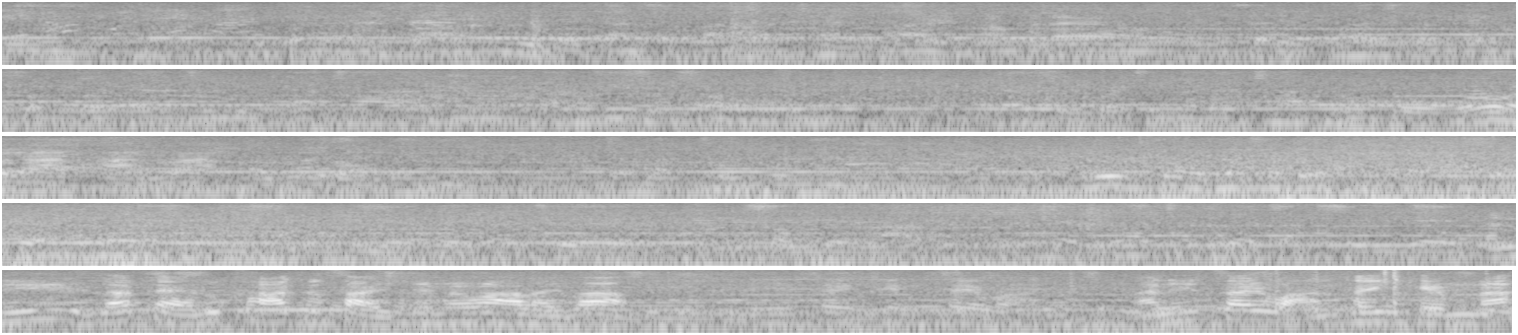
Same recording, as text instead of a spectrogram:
ลีกฎหมายจากผู้ในการสภากาชาติไทยทำไปแล้วเด็จพระเนินส่งตัวแทนชมรมกาชาติครั้งที่12และศูนย์ประชุมนานาชาติโอ้โหน่าทานมากคุณผู้ชมจังหวัดชลบุรีร่วมเฝ้ารับเสด็จสมเด็จพระราชินีซีเรียในประเทศสมเด็จรัตน์เขตร อันนี้แล้วแต่ลูกค้าจะใส่ใช่ไหมว่าอะไรบ้าง มีไส้เค็มไส้หวานอันนี้ไส้หวานไส้เค็มนะ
